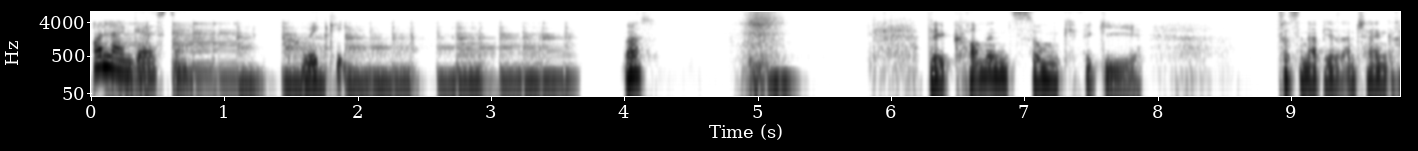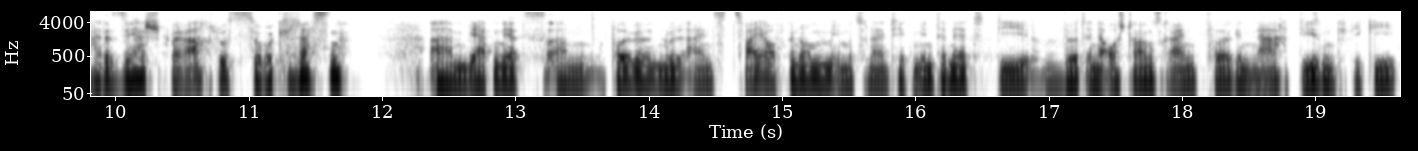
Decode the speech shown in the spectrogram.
Online-Geister. Quickie. Was? Willkommen zum Quickie. Tristan habe jetzt anscheinend gerade sehr sprachlos zurückgelassen. Ähm, wir hatten jetzt ähm, Folge 012 aufgenommen, Emotionalität im Internet. Die wird in der Ausstrahlungsreihenfolge nach diesem Quickie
